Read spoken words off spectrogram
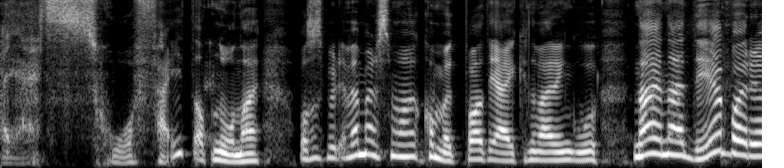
Er jeg så feit at noen har Og så spurte jeg hvem er det som har kommet på at jeg kunne være en god Nei, nei, det er bare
